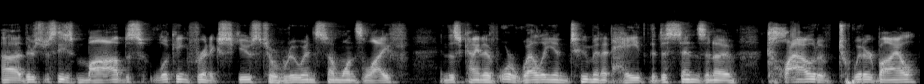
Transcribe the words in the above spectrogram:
uh, there's just these mobs looking for an excuse to ruin someone's life, and this kind of Orwellian two-minute hate that descends in a cloud of Twitter bile.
